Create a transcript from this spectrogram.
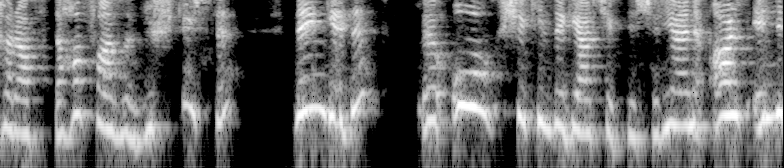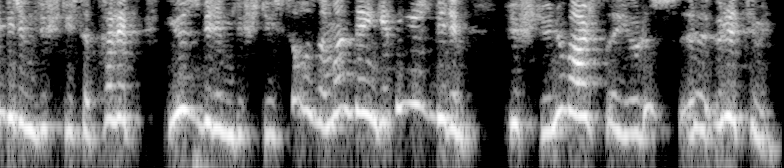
taraf daha fazla düştüyse dengede o şekilde gerçekleşir. Yani arz 50 birim düştüyse, talep 100 birim düştüyse o zaman dengede 100 birim düştüğünü varsayıyoruz üretimin.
